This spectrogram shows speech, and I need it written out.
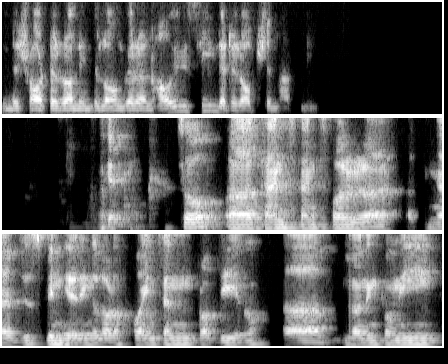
in the shorter run, in the longer run? How are you seeing that adoption happening? Okay, so uh, thanks, thanks for. Uh, I think I've just been hearing a lot of points and probably you know uh, learning for me.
